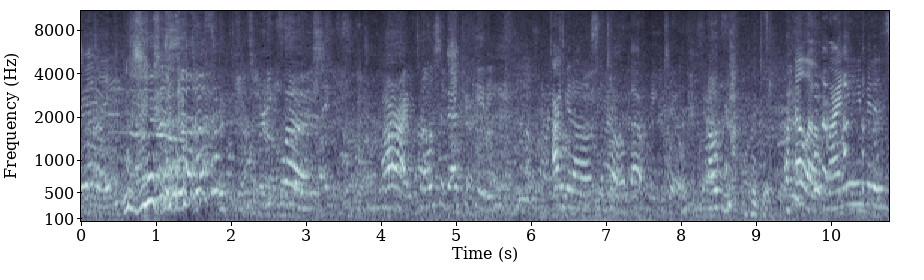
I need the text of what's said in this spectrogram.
really. Pretty close. All right, tell us about your kitty. I'm gonna also tell about me too. Okay. Hello, my name is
